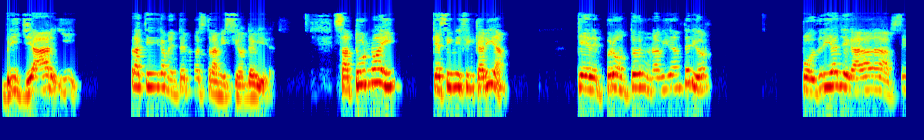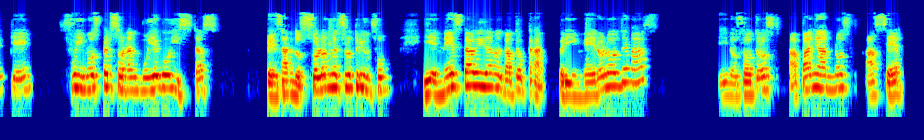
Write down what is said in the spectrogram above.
brillar y prácticamente nuestra misión de vida. Saturno ahí, ¿qué significaría? Que de pronto en una vida anterior podría llegar a darse que fuimos personas muy egoístas, pensando solo en nuestro triunfo, y en esta vida nos va a tocar primero los demás y nosotros apañarnos a ser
